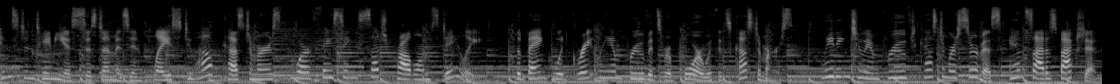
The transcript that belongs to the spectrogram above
instantaneous system is in place to help customers who are facing such problems daily, the bank would greatly improve its rapport with its customers, leading to improved customer service and satisfaction.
